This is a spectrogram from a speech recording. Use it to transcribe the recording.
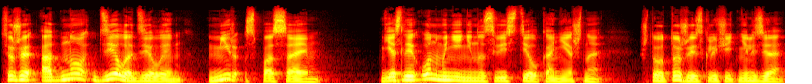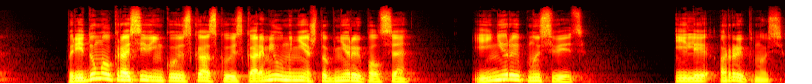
Все же одно дело делаем, мир спасаем. Если он мне не насвистел, конечно, что тоже исключить нельзя. Придумал красивенькую сказку и скормил мне, чтобы не рыпался. И не рыпнусь ведь. Или рыпнусь.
